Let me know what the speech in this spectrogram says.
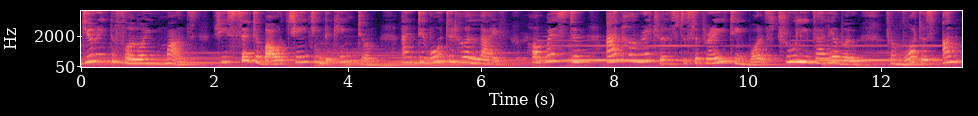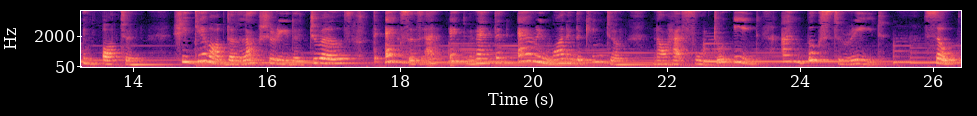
During the following months, she set about changing the kingdom and devoted her life, her wisdom, to separating what is truly valuable from what is unimportant. She gave up the luxury, the jewels, the excess, and it meant that everyone in the kingdom now had food to eat and books to read. So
